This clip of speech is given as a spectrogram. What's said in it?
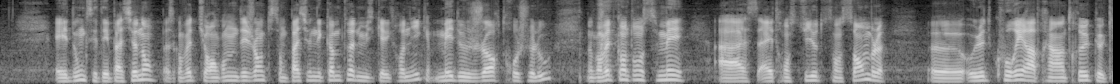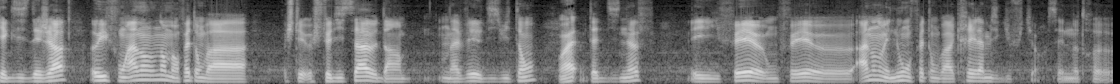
Et donc c'était passionnant parce qu'en fait tu rencontres des gens qui sont passionnés comme toi de musique électronique, mais de genre trop chelou. Donc en fait quand on se met à, à être en studio tous ensemble, euh, au lieu de courir après un truc qui existe déjà, eux ils font ah non, non mais en fait on va, je te, je te dis ça euh, d'un, on avait 18 ans, Ouais. peut-être 19. Et il fait, on fait, euh, ah non, mais nous, en fait, on va créer la musique du futur. C'est notre, euh,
